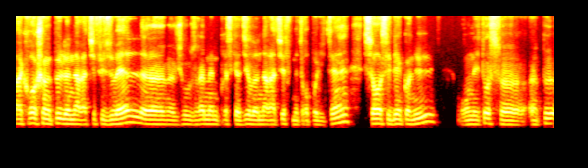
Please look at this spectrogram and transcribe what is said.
accroche un peu le narratif usuel, euh, j'oserais même presque dire le narratif métropolitain. Ça, c'est bien connu. On est tous euh, un peu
